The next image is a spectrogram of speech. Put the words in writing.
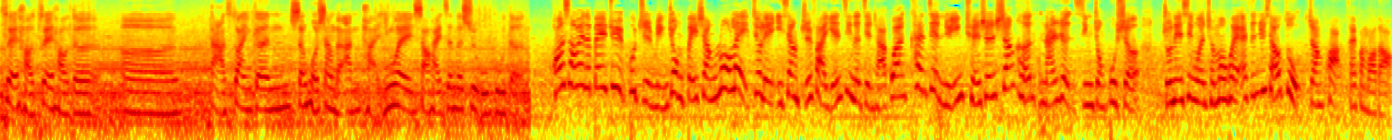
最好最好的呃。打算跟生活上的安排，因为小孩真的是无辜的。黄小妹的悲剧不止民众悲伤落泪，就连一向执法严谨的检察官看见女婴全身伤痕，难忍心中不舍。中天新闻陈梦慧 SNG 小组彰化采访报道。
